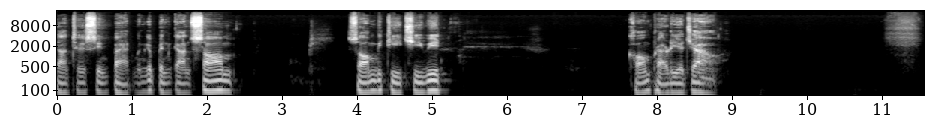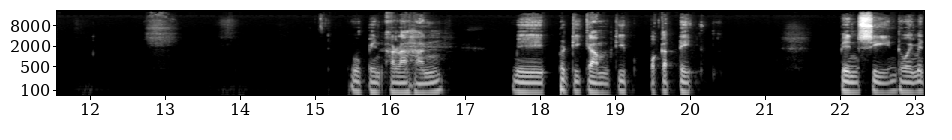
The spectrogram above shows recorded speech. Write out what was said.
การถือศีลแปดเหมือนกับเป็นการซ้อม ซ้อมวิถีชีวิต ของพระเรียเจ้า ผู้เป็นอรหันต์มีพฤติกรรมที่ปกติ เป็นศีลโดยไม่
